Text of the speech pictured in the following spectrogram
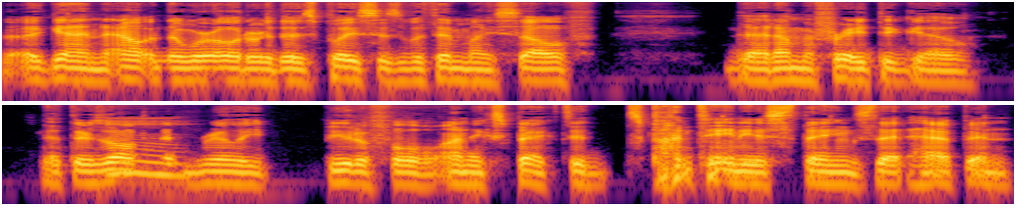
again out in the world or those places within myself that I'm afraid to go. That there's mm. often really beautiful, unexpected, spontaneous things that happen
